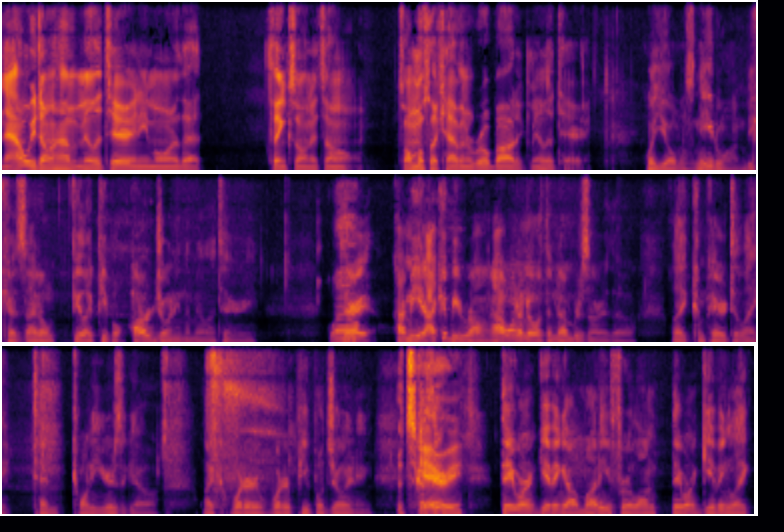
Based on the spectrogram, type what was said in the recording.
Now we don't have a military anymore that thinks on its own. It's almost like having a robotic military. Well, you almost need one because I don't feel like people are joining the military. Well, There- I mean, I could be wrong. I want to know what the numbers are though, like compared to like 10, 20 years ago. Like what are what are people joining? It's they- scary. They weren't giving out money for a long. They weren't giving like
